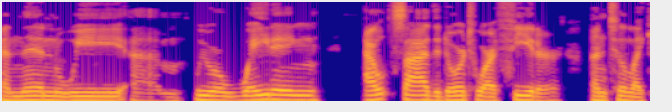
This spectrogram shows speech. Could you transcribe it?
and then we um, we were waiting outside the door to our theater until like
